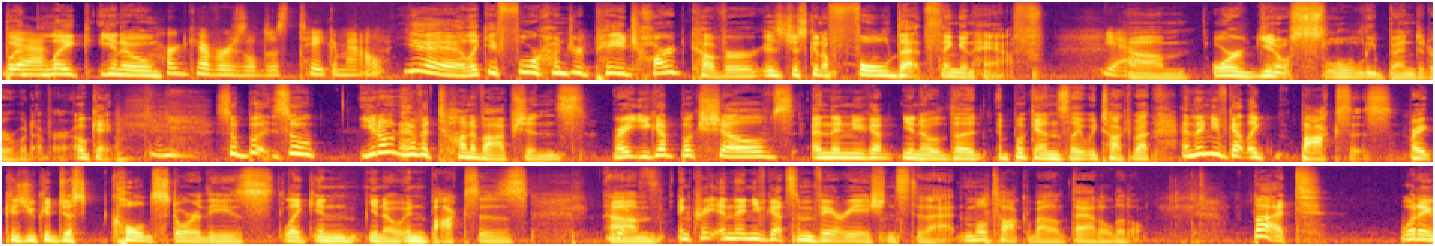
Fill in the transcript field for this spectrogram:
But Yeah. like you know, Hardcovers will just take them out. yeah, like a 400 page hardcover is just going to fold that thing in half Yeah. um, or you know slowly bend it or whatever. Okay, so but so you don't have a ton of options, right? You got bookshelves, and then you got you know the bookends like we talked about, and then you've got like boxes, right? Because you could just cold store these like in you know in boxes, um, Yes. and create, and then you've got some variations to that, and we'll talk about that a little. But what I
